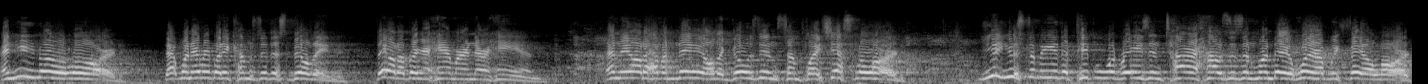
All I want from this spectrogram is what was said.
And you know, Lord, that when everybody comes to this building, they ought to bring a hammer in their hand. And they ought to have a nail that goes in someplace. Yes, Lord. You used to be that people would raise entire houses, and one day, where have we failed, Lord?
